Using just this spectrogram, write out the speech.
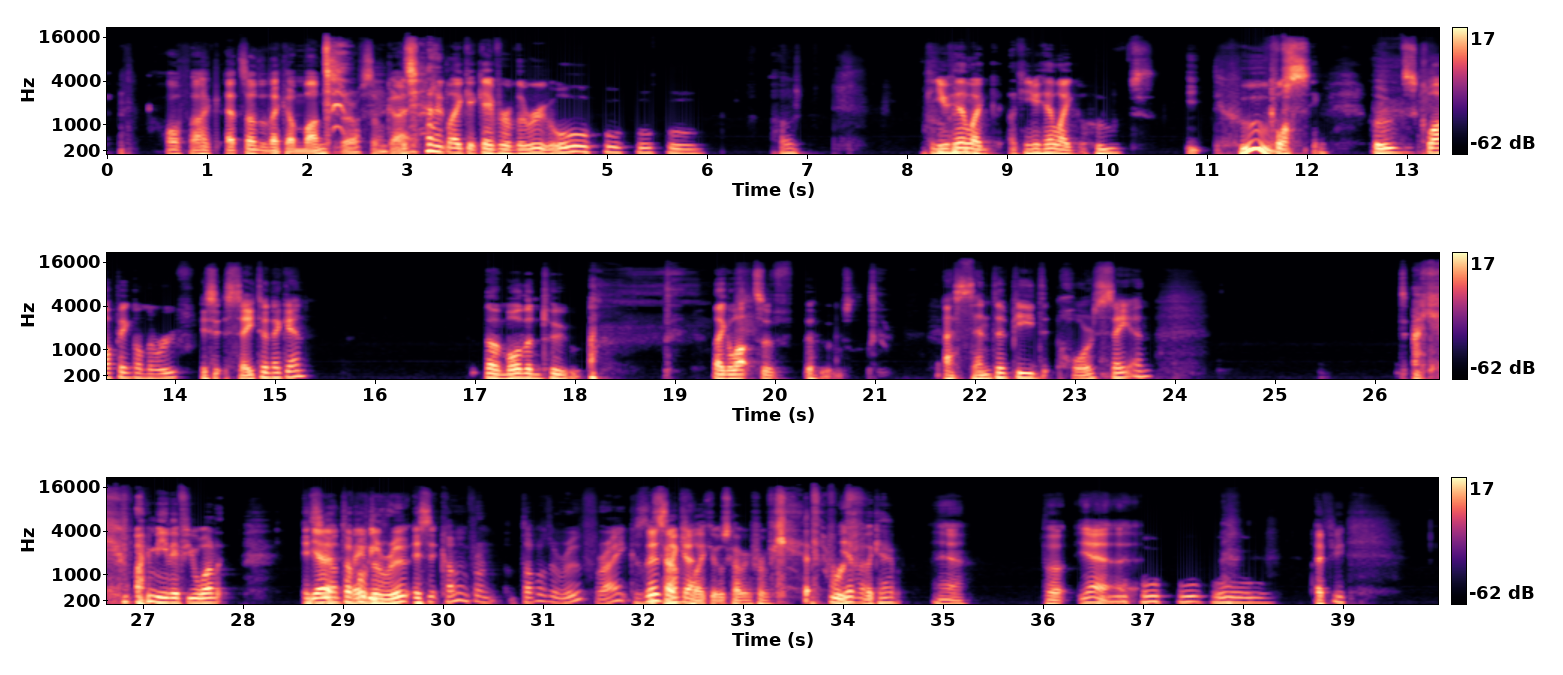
Oh fuck! That sounded like a monster of some guy. It sounded like it came from the roof. Oh, oh, Can you hear like? Can you hear like hooves hooves? clopping? Hooves clopping on the roof? Is it Satan again? No, more than two. like lots of the hooves. A centipede horse Satan? I, I mean, if you want, Is Yeah, he on top of the roof? Is it coming from top of the roof? Right? Because it there's sounds like like, it was coming from the, ca- the roof Yeah, of but- the cabin. yeah. But yeah, I feel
